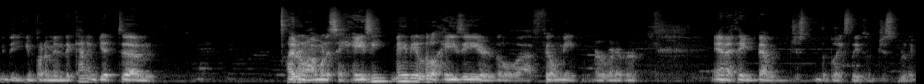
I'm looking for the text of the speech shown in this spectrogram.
that you, can put them in, they kind of get um, I don't know. I want to say hazy, maybe a little hazy or a little uh, filmy or whatever. And I think that would just the Blake sleeves would just really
